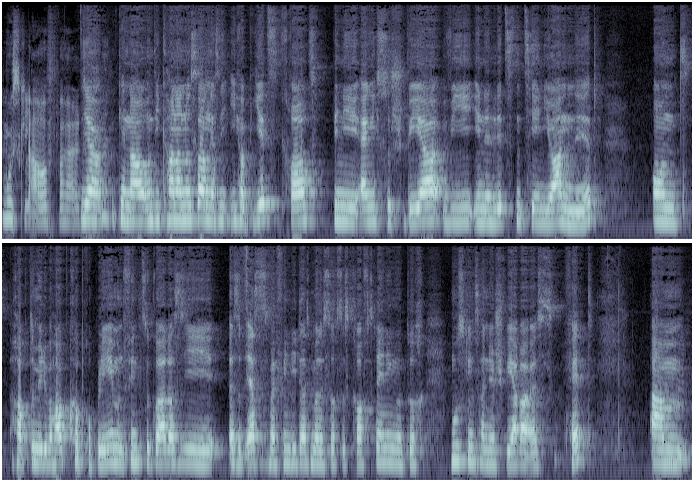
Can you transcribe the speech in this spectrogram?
Muskelaufbau halt. Ja, genau. Und ich kann auch nur sagen, also ich habe jetzt gerade, bin ich eigentlich so schwer wie in den letzten zehn Jahren nicht und habe damit überhaupt kein Problem und finde sogar, dass ich, also erstens mal finde ich, dass man das durch das Krafttraining und durch Muskeln sind ja schwerer als Fett. Ähm,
